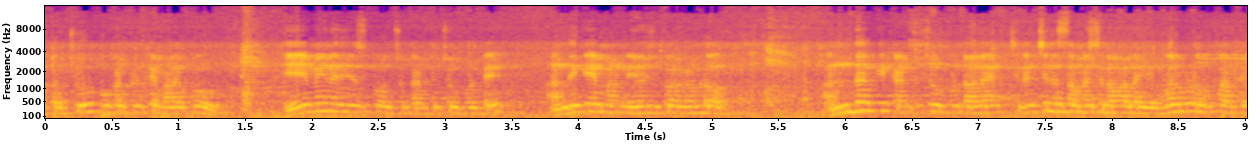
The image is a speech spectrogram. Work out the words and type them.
ఒక చూపు ఒకటి ఉంటే మనకు ఏమైనా చేసుకోవచ్చు కంటి చూపు ఉంటే. అందుకే మన నియోజకవర్గంలో అందరికీ కంటి చూపు ఉండాలి. చిన్న చిన్న సమస్యల వల్ల ఎవరు కూడా ఉపాధి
